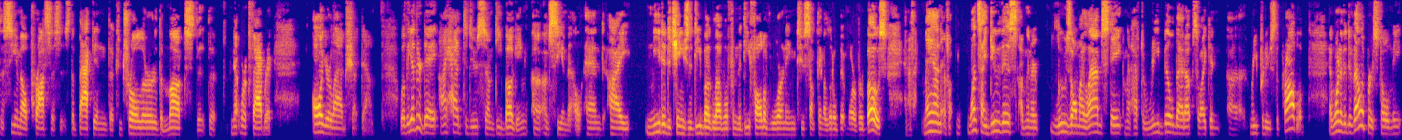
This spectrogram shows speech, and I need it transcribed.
the CML processes, the backend, the controller, the MUX, the, the network fabric, all your labs shut down. Well, the other day I had to do some debugging uh, of CML, and I needed to change the debug level from the default of warning to something a little bit more verbose. And I was like, man, if once I do this, I'm going to lose all my lab state. I'm going to have to rebuild that up so I can uh, reproduce the problem. And one of the developers told me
